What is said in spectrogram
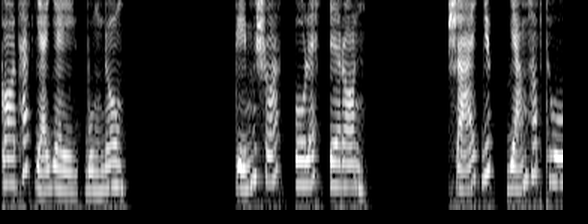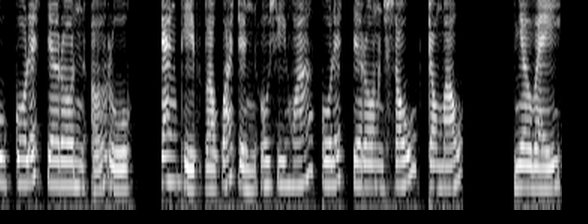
co thắt dạ dày, buồn nôn. Kiểm soát cholesterol Sả giúp giảm hấp thu cholesterol ở ruột can thiệp vào quá trình oxy hóa cholesterol xấu trong máu. Nhờ vậy,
